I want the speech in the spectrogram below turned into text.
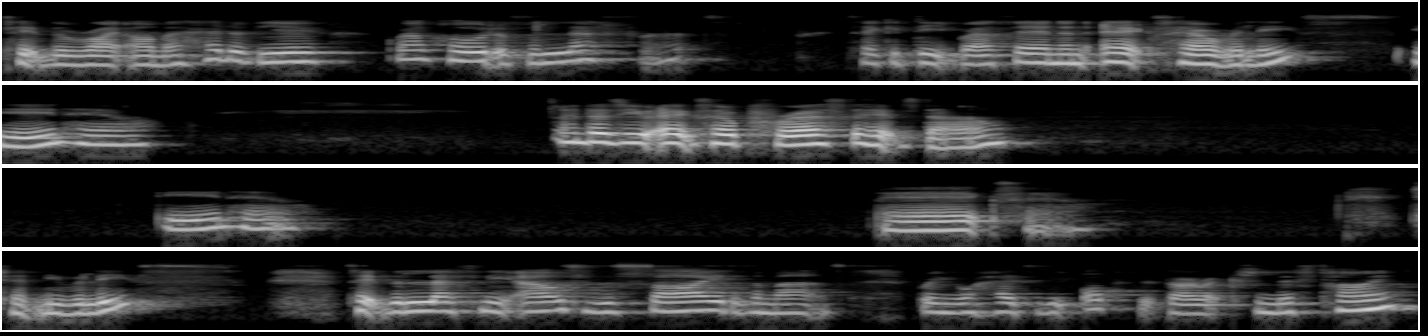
Take the right arm ahead of you. Grab hold of the left foot. Take a deep breath in and exhale, release. Inhale. And as you exhale, press the hips down. Inhale. Exhale. Gently release. Take the left knee out to the side of the mat. Bring your head to the opposite direction this time.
